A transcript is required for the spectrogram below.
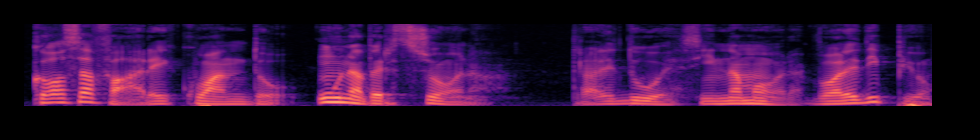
cosa fare quando una persona tra le due si innamora, vuole di più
